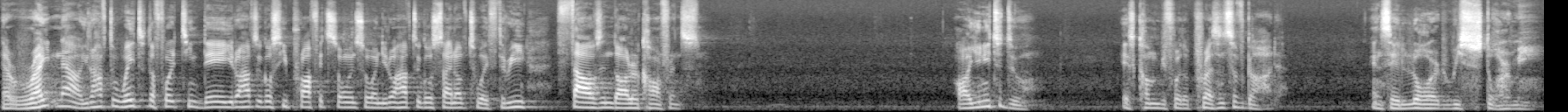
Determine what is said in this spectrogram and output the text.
that right now, you don't have to wait till the 14th day, you don't have to go see Prophet so and so, and you don't have to go sign up to a $3,000 conference. All you need to do is come before the presence of God and say, Lord, restore me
